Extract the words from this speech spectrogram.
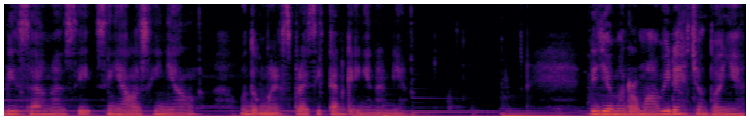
bisa ngasih sinyal-sinyal untuk mengekspresikan keinginannya. Di zaman Romawi deh contohnya.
